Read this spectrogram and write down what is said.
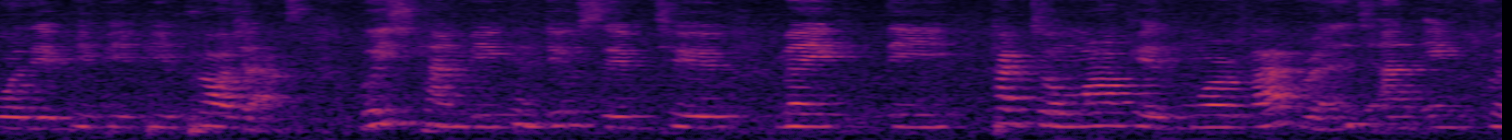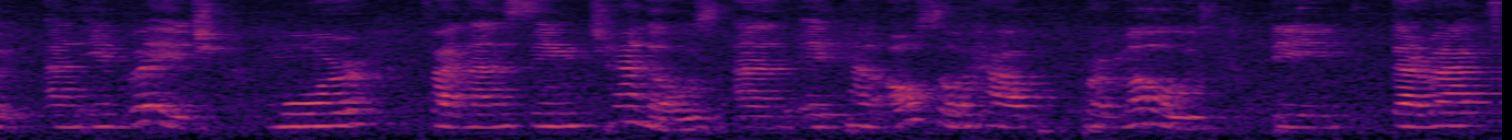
for the PPP projects which can be conducive to make the capital market more vibrant and, and enrich more financing channels and it can also help promote the direct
